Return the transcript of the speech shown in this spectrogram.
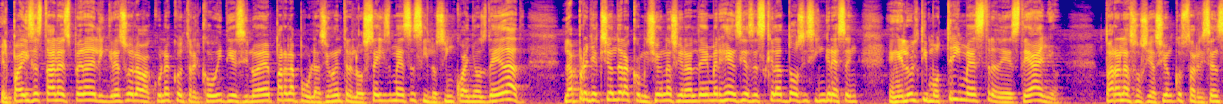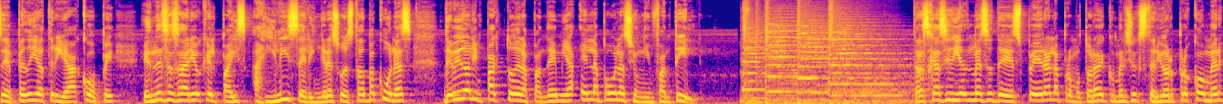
El país está a la espera del ingreso de la vacuna contra el COVID-19 para la población entre los 6 meses y los 5 años de edad. La proyección de la Comisión Nacional de Emergencias es que las dosis ingresen en el último trimestre de este año. Para la Asociación Costarricense de Pediatría, ACOPE, es necesario que el país agilice el ingreso de estas vacunas debido al impacto de la pandemia en la población infantil. Tras casi 10 meses de espera, la promotora de comercio exterior Procomer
